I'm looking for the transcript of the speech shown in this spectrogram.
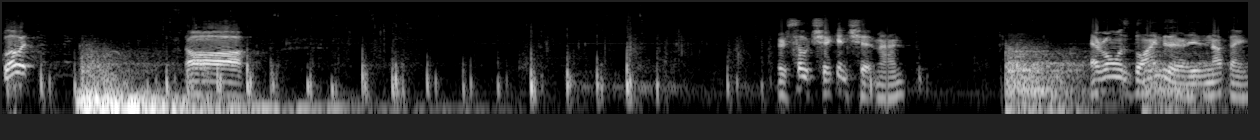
Blow it. Oh. They're so chicken shit, man. Everyone was blinded there. They did nothing.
